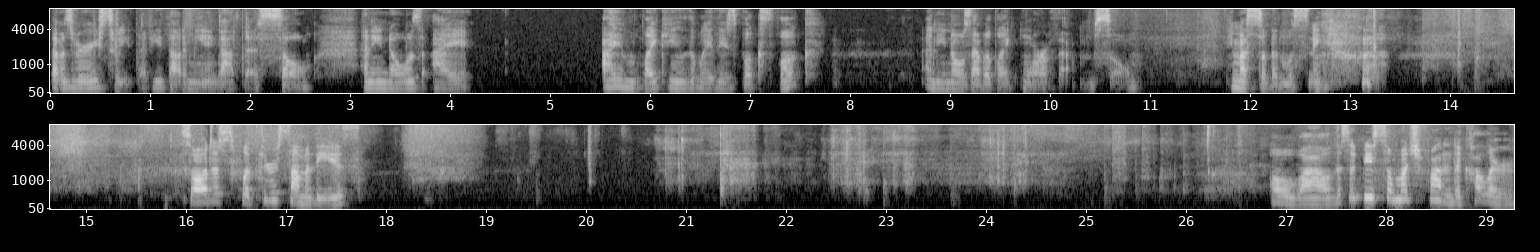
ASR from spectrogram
that was very sweet that he thought of me and got this. So, and he knows I I am liking the way these books look, and he knows I would like more of them. So, he must have been listening. so I'll just flip through some of these. Oh wow, this would be so much fun to color,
